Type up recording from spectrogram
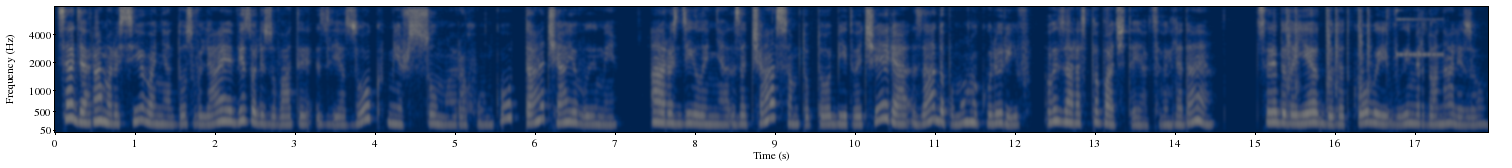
Ця діаграма розсіювання дозволяє візуалізувати зв'язок між сумою рахунку та чайовими, а розділення за часом, тобто обід вечеря, за допомогою кольорів. Ви зараз побачите, як це виглядає. Це додає додатковий вимір до аналізу.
